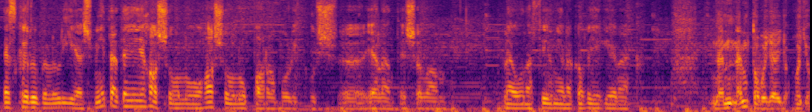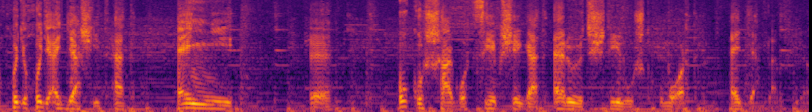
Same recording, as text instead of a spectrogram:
Ez körülbelül ilyesmi, tehát egy hasonló, hasonló parabolikus jelentése van Leona filmjének a végének. Nem, nem tudom, hogy hogy, hogy, hogy egyesíthet ennyi ö, okosságot, szépséget, erőt, stílust, humort egyetlen film.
